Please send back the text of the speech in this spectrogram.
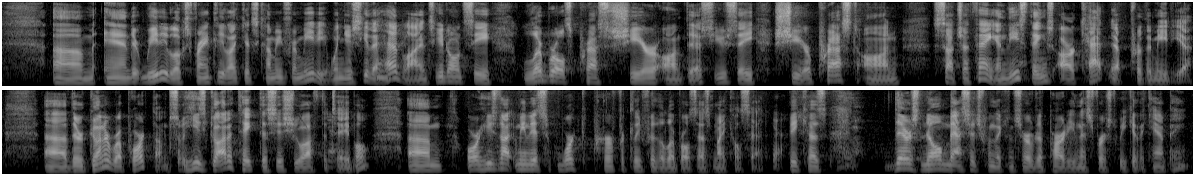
Um, and it really looks, frankly, like it's coming from media. When you see the headlines, you don't see liberals press Scheer on this. You see Scheer pressed on such a thing. And these things are catnip for the media. Uh, they're going to report them. So he's got to take this issue off the yeah. table, um, or he's not. I mean, it's worked perfectly for the Liberals, as Michael said, yeah. because there's no message from the Conservative Party in this first week of the campaign.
